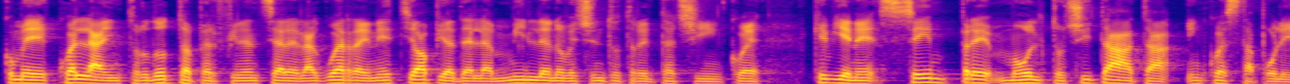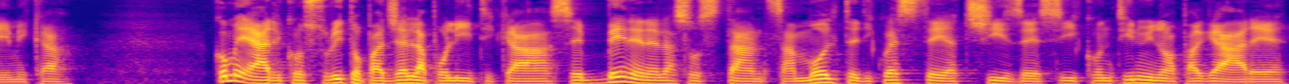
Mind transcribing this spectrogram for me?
come quella introdotta per finanziare la guerra in Etiopia del 1935, che viene sempre molto citata in questa polemica. Come ha ricostruito Pagella Politica, sebbene nella sostanza molte di queste accise si continuino a pagare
